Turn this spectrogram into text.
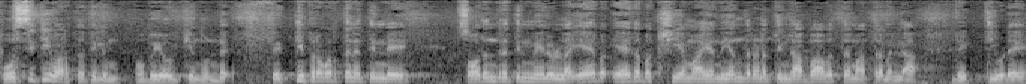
പോസിറ്റീവ് അർത്ഥത്തിലും ഉപയോഗിക്കുന്നുണ്ട്. വ്യക്തിപ്രവർത്തനത്തിന്റെ സ്വാതന്ത്ര്യത്തിന്മേലുള്ള ഏകപക്ഷീയമായ നിയന്ത്രണത്തിന്റെ അഭാവത്തെ മാത്രമല്ല വ്യക്തിയുടെ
